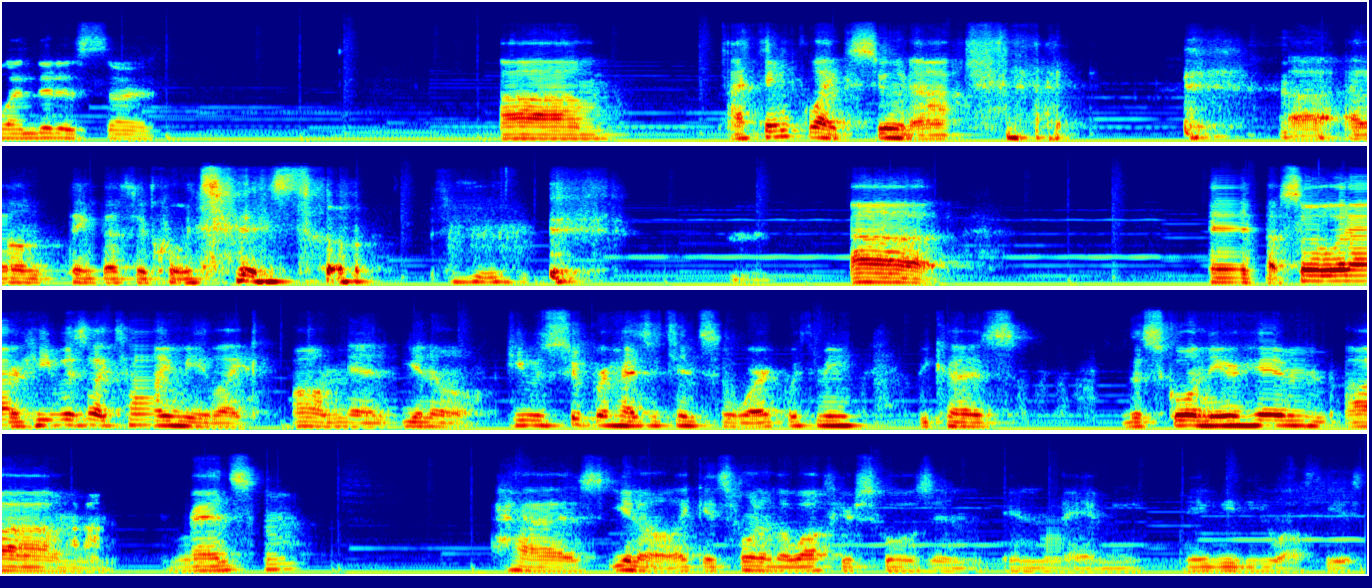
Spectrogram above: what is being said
when did it start? Um, I think like soon after that. Uh, I don't think that's a coincidence though. uh, and so whatever, he was like telling me like, oh man, you know, he was super hesitant to work with me because the school near him, um, Ransom, has you know like it's one of the wealthier schools in in Miami, maybe the wealthiest.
